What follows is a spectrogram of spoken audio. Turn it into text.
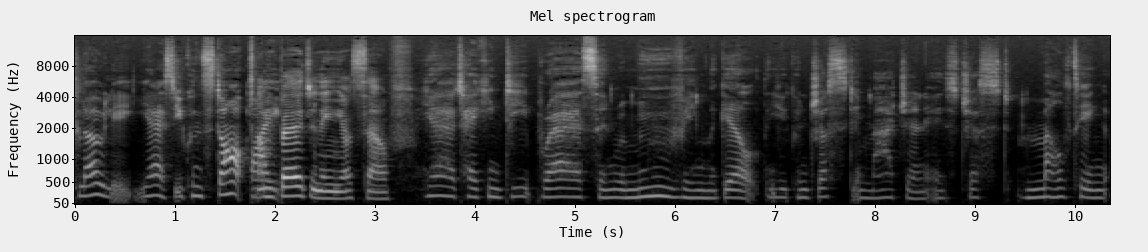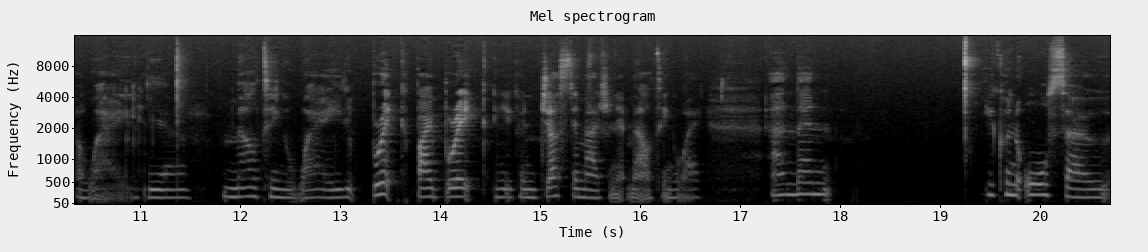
Slowly, yes. You can start by unburdening yourself. Yeah, taking deep breaths and removing the guilt. You can just imagine it's just melting away. Yeah. Melting away, brick by brick. You can just imagine it melting away. And then you can also,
